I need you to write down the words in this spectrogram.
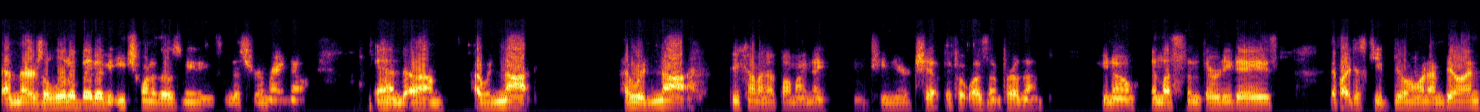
and there's a little bit of each one of those meetings in this room right now. And um, I would not, I would not be coming up on my 19 year chip if it wasn't for them. You know, in less than 30 days, if I just keep doing what I'm doing,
